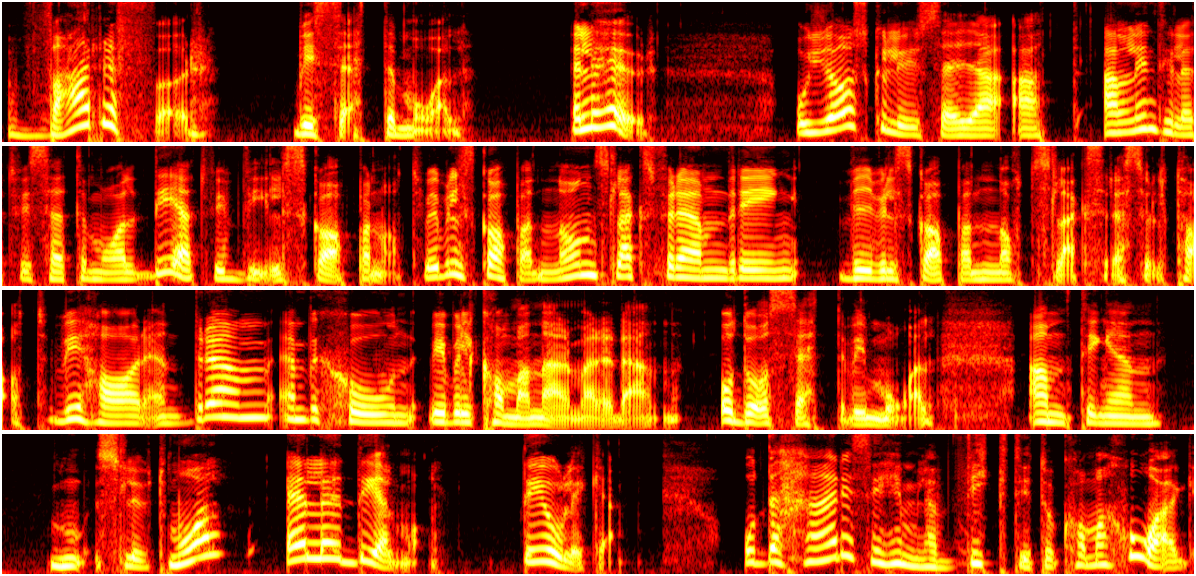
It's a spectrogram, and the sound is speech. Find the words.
varför vi sätter mål. Eller hur? Och jag skulle ju säga att anledningen till att vi sätter mål, det är att vi vill skapa något. Vi vill skapa någon slags förändring. Vi vill skapa något slags resultat. Vi har en dröm, en vision, vi vill komma närmare den. Och då sätter vi mål. Antingen slutmål eller delmål. Det är olika. Och det här är så himla viktigt att komma ihåg,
